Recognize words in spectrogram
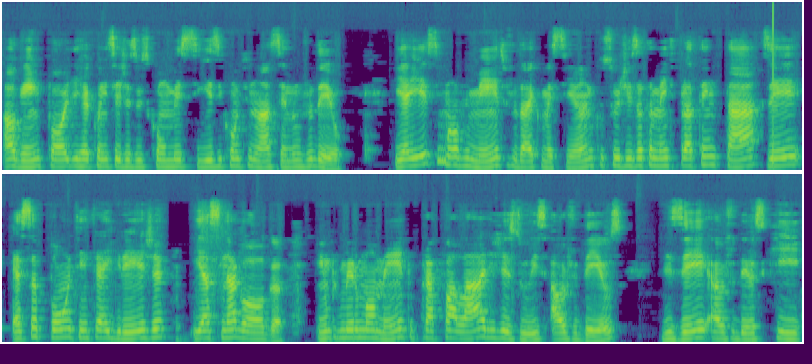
alguém pode reconhecer Jesus como Messias e continuar sendo um judeu. E aí esse movimento judaico-messiânico surgiu exatamente para tentar fazer essa ponte entre a igreja e a sinagoga. Em um primeiro momento, para falar de Jesus aos judeus, dizer aos judeus que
